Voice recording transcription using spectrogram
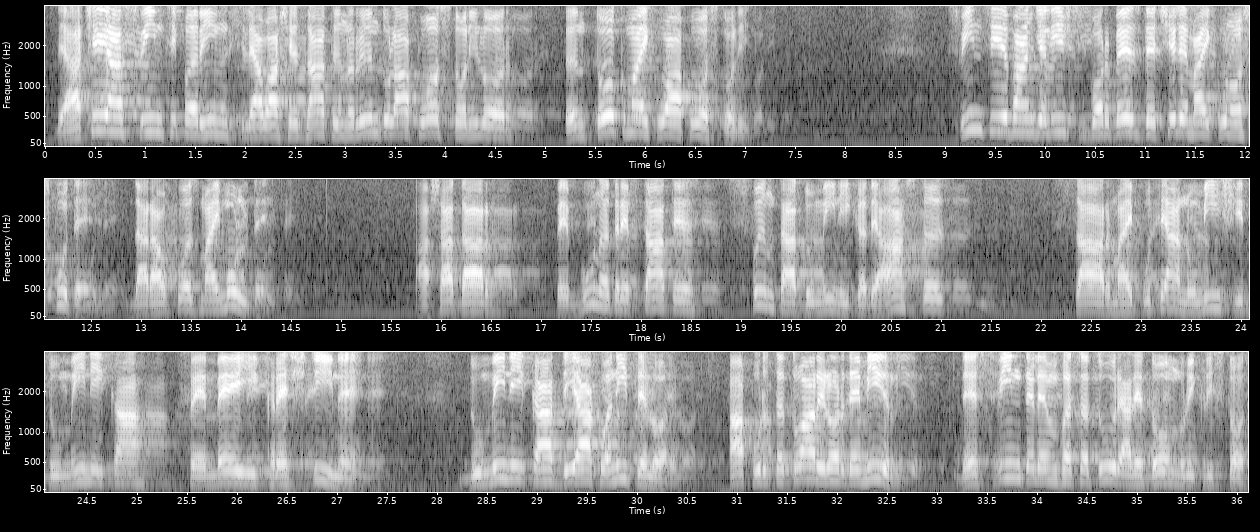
de aceea Sfinții Părinți le-au așezat în rândul apostolilor, în tocmai cu apostolii. Sfinții evangeliști vorbesc de cele mai cunoscute, dar au fost mai multe. Așadar, pe bună dreptate, Sfânta Duminică de astăzi s-ar mai putea numi și Duminica femeii creștine, Duminica Diaconițelor, a purtătoarelor de mir, de sfintele învățături ale Domnului Hristos.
